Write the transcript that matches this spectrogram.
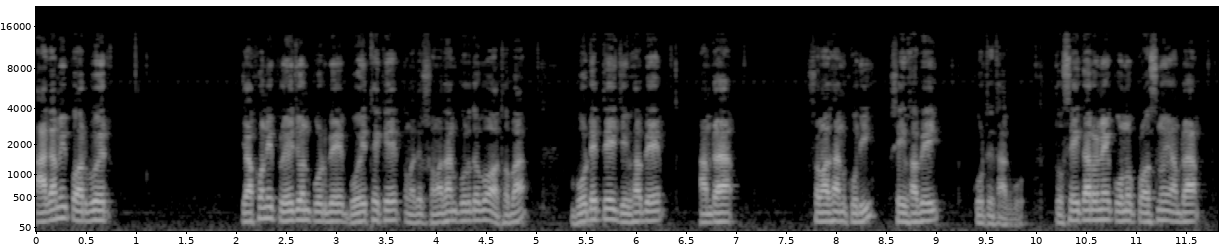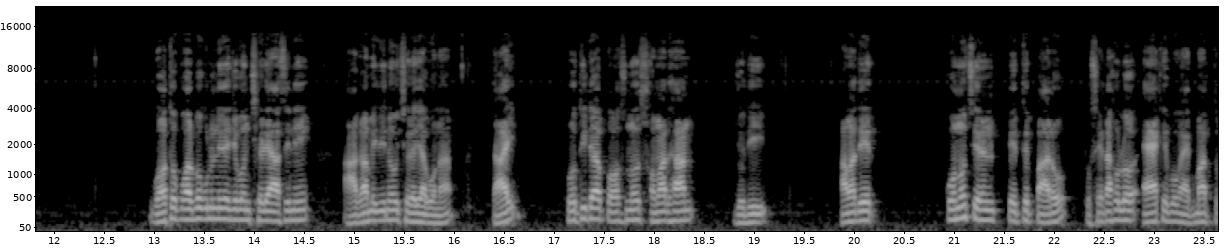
আগামী পর্বের যখনই প্রয়োজন পড়বে, বই থেকে তোমাদের সমাধান করে দেবো, অথবা বোর্ডেতে যেভাবে আমরা সমাধান করি, সেইভাবেই করতে থাকব। তো সেই কারণে কোনো প্রশ্নই আমরা গত পর্বগুলিতে যেমন ছেড়ে আসিনি, আগামী দিনেও ছেড়ে যাব না। তাই প্রতিটা প্রশ্নর সমাধান যদি আমাদের কোনো চ্যানেল পেতে পারো, তো সেটা হলো এক এবং একমাত্র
